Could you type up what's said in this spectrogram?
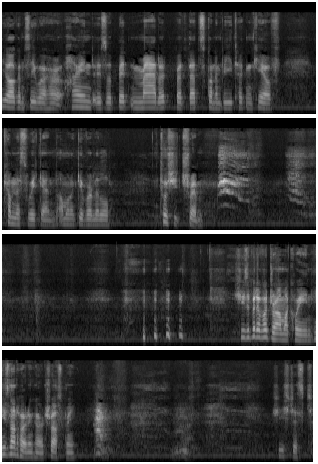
Y'all can see where her hind is a bit matted, but that's going to be taken care of come this weekend. I'm going to give her a little tushy trim. She's a bit of a drama queen. He's not hurting her, trust me. She's just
